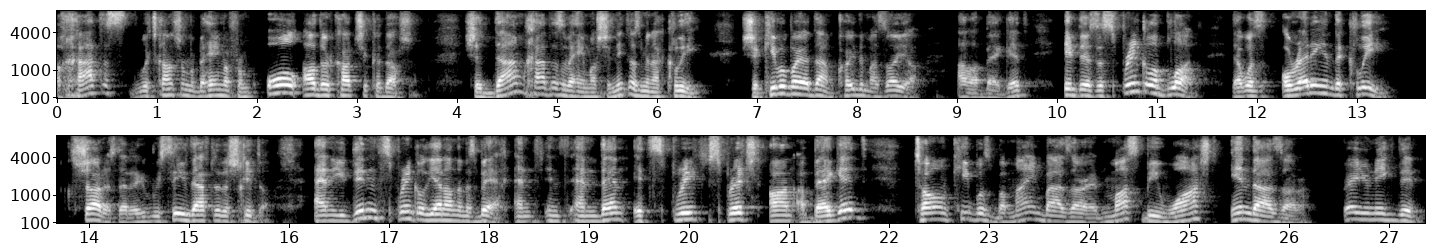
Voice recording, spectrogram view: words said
a chatas which comes from a behema from all other kachik kadashim. Shedam chatas behema shenitas min akli shekibu bayadam koidim azoya ala beged. If there's a sprinkle of blood that was already in the kli sharas that it received after the shchita, and you didn't sprinkle yet on the mizbech, and and then it's spritched on a beged, ton kibus b'mayim bazar. It must be washed in the azara. Very unique din.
